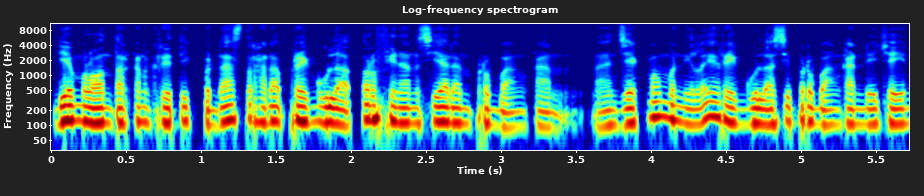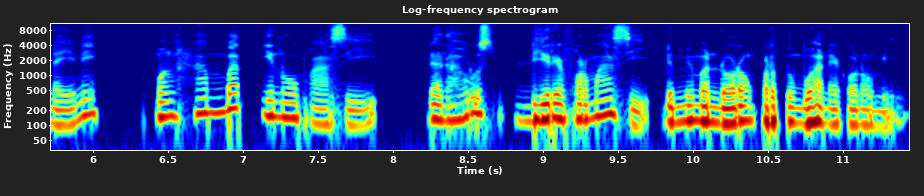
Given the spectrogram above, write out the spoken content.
dia melontarkan kritik pedas terhadap regulator finansial dan perbankan. Nah, Jack Ma menilai regulasi perbankan di China ini menghambat inovasi dan harus direformasi demi mendorong pertumbuhan ekonomi.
